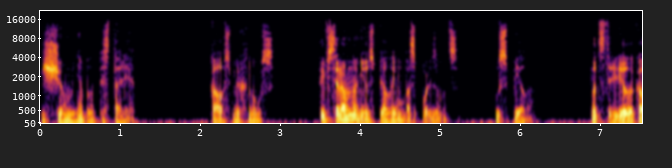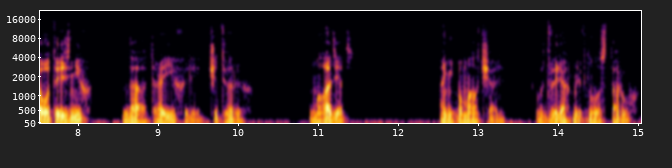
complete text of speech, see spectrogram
Еще у меня был пистолет. Ка усмехнулся. Ты все равно не успела им воспользоваться. Успела. Подстрелила кого-то из них? Да, троих или четверых. Молодец. Они помолчали. В дверях мелькнула старуха.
